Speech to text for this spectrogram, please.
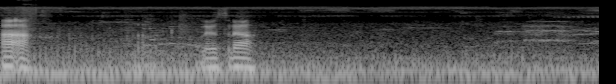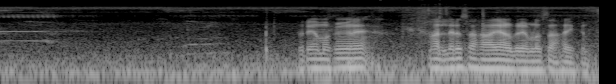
ആ ആ. മനസ്സിലാ ഇവർ നമുക്കിങ്ങനെ നല്ലൊരു സഹായമാണ് ഇവർ നമ്മളെ സഹായിക്കുന്നത്.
